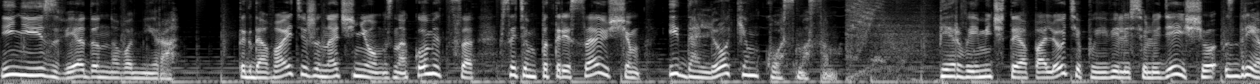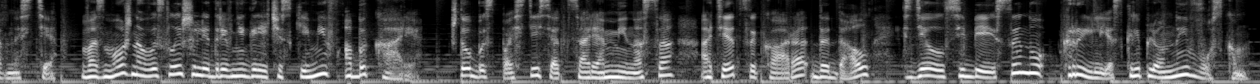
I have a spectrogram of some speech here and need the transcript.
и неизведанного мира – так давайте же начнем знакомиться с этим потрясающим и далеким космосом. Первые мечты о полете появились у людей еще с древности. Возможно, вы слышали древнегреческий миф об Икаре. Чтобы спастись от царя Миноса, отец Икара, Дедал, сделал себе и сыну крылья, скрепленные воском –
